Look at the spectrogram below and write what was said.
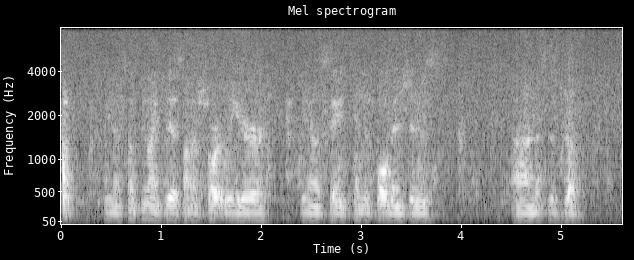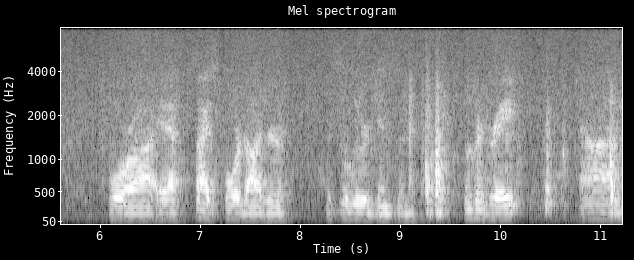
You know, something like this on a short leader, you know, say ten to twelve inches. Um, this is the four, uh, yeah, size four Dodger, this is a Luhr Jensen, those are great. Um,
